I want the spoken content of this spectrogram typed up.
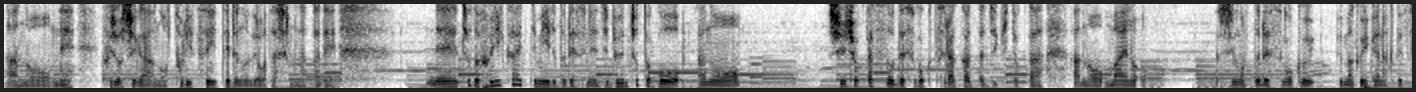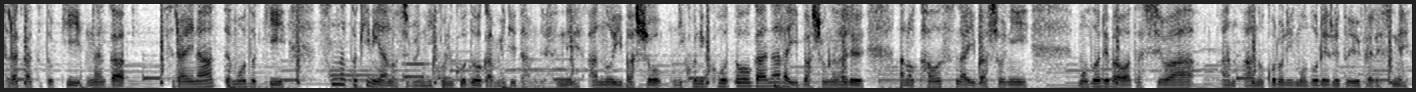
あのね不女子があの取り付いてるので私の中で。でちょっと振り返ってみるとですね自分ちょっとこうあの就職活動ですごく辛かった時期とかあの前の仕事ですごくうまくいかなくて辛かった時なんか辛いなって思う時そんな時にあの自分ニコニコ動画見てたんですね。あの居場所ニコニコ動画なら居場所がある。あのカオスな居場所に戻れば私はあのあの頃に戻れるというかですね。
